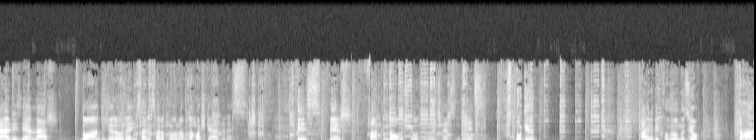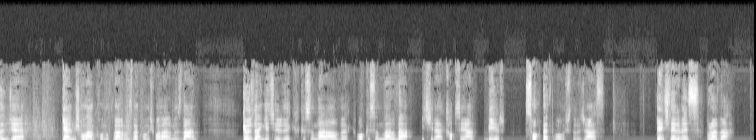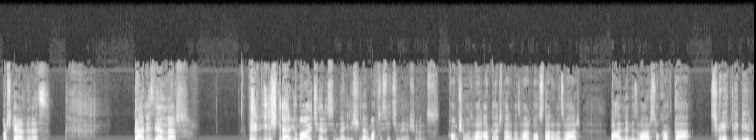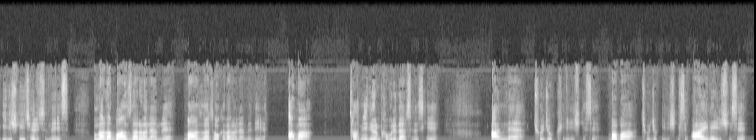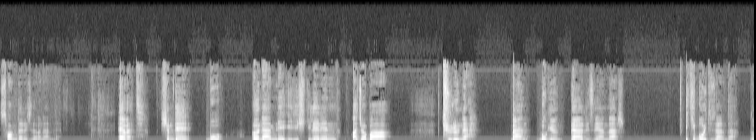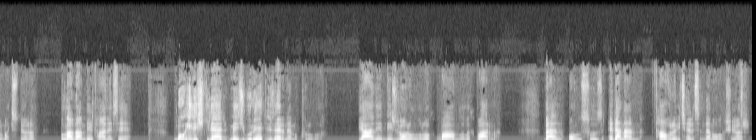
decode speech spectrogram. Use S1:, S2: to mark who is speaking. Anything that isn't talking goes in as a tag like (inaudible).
S1: Değerli izleyenler, Doğan Cüceloğlu ile İnsan İnsana programına hoş geldiniz. Biz bir farkında oluş yolculuğu içerisindeyiz. Bugün ayrı bir konuğumuz yok. Daha önce gelmiş olan konuklarımızla konuşmalarımızdan gözden geçirdik, kısımlar aldık. O kısımları da içine kapsayan bir sohbet oluşturacağız. Gençlerimiz burada. Hoş geldiniz. Değerli izleyenler, bir ilişkiler yumağı içerisinde, ilişkiler matrisi içinde yaşıyoruz. Komşumuz var, arkadaşlarımız var, dostlarımız var, mahallemiz var, sokakta. Sürekli bir ilişki içerisindeyiz. Bunlardan bazıları önemli, bazıları o kadar önemli değil. Ama tahmin ediyorum kabul edersiniz ki anne çocuk ilişkisi, baba çocuk ilişkisi, aile ilişkisi son derecede önemli. Evet, şimdi bu önemli ilişkilerin acaba türü ne? Ben bugün değerli izleyenler iki boyut üzerinde durmak istiyorum. Bunlardan bir tanesi bu ilişkiler mecburiyet üzerine mi kurulu? Yani bir zorunluluk, bağımlılık var mı? Ben onsuz edemem tavrı içerisinde mi oluşuyor?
